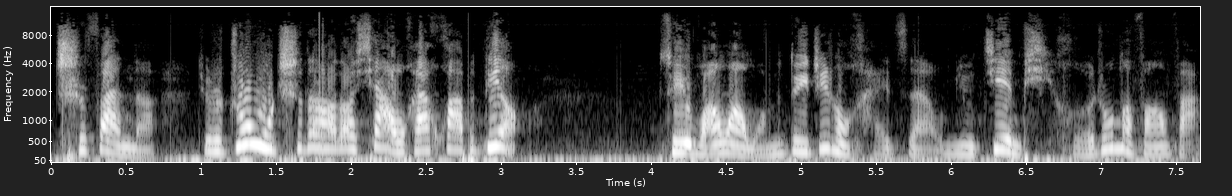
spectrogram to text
吃饭呢，就是中午吃到到下午还化不掉。”所以，往往我们对这种孩子啊，我们用健脾和中的方法；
